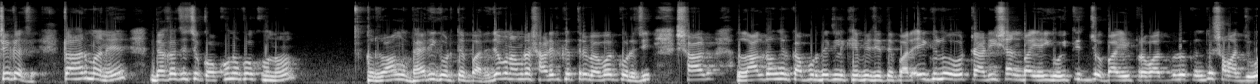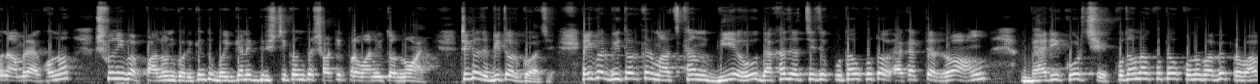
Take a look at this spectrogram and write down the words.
ঠিক আছে? তার মানে দেখা যাচ্ছে কখনো কখনো রং ভ্যারি করতে পারে। যেমন আমরা শাড়ির ক্ষেত্রে ব্যবহার করেছি, শাড় লাল রঙের কাপড় দেখলে খেপে যেতে পারে। এইগুলো ট্র্যাডিশন বা এই ঐতিহ্য বা এই প্রবাদগুলো কিন্তু সমাজ জীবনে আমরা এখনও শুনি বা পালন করি। কিন্তু বৈজ্ঞানিক দৃষ্টিকোণ তো সঠিক প্রমাণিত নয়। ঠিক আছে? বিতর্ক আছে। এইবার বিতর্কের মাঝখান দিয়েও দেখা যাচ্ছে যে কোথাও কোথাও এক একটা রং ভ্যারি করছে। কোথাও না কোথাও কোনোভাবে প্রভাব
